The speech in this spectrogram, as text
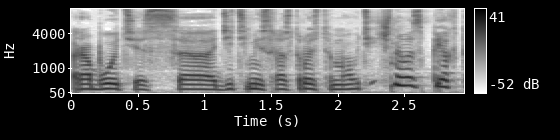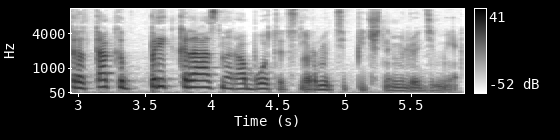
работе с э, детьми с расстройством аутичного спектра, так и прекрасно работает с нормотипичными людьми.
